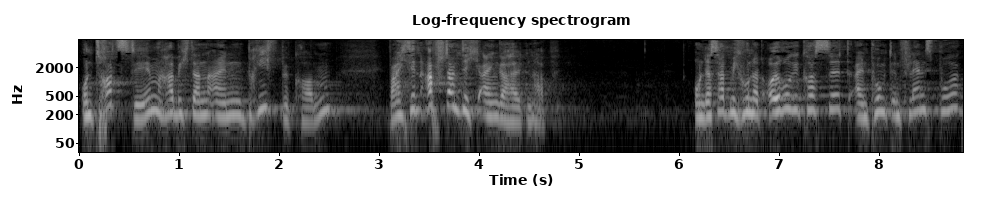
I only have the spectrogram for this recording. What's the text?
Und trotzdem habe ich dann einen Brief bekommen, weil ich den Abstand nicht eingehalten habe. Und das hat mich 100 Euro gekostet, ein Punkt in Flensburg.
